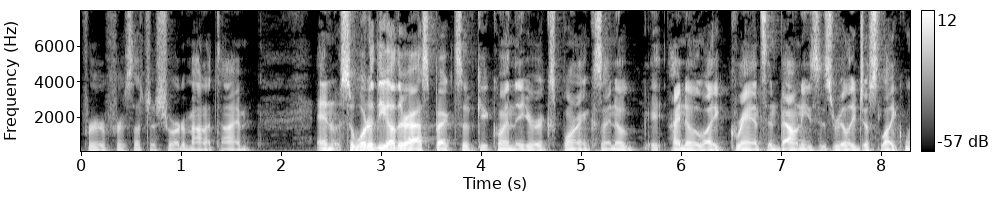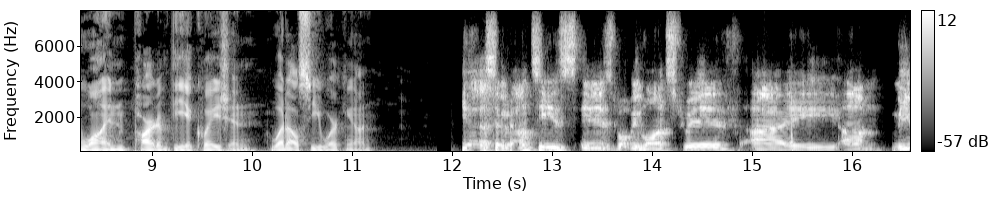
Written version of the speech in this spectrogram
for for such a short amount of time. And so, what are the other aspects of Gitcoin that you're exploring? Because I know, I know, like grants and bounties is really just like one part of the equation. What else are you working on? Yeah, so Bounties is what we launched with. I um, we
